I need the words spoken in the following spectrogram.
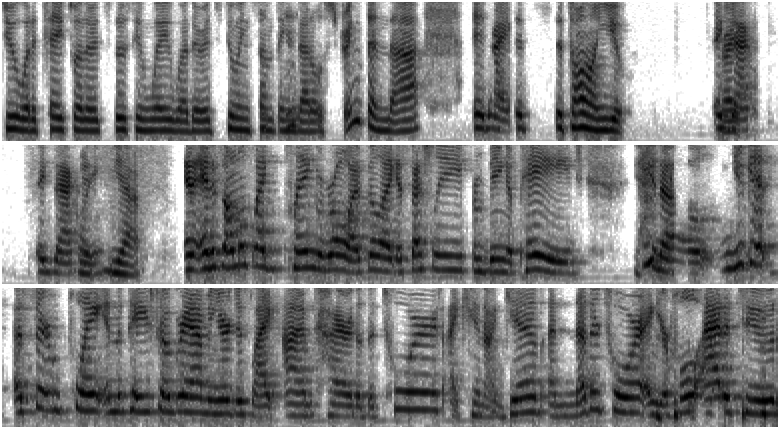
do what it takes whether it's losing weight whether it's doing something mm-hmm. that'll strengthen that it's right. it's it's all on you Exactly. Right? Exactly. yeah. And and it's almost like playing a role. I feel like, especially from being a page, yeah. you know, you get a certain point in the page program and you're just like, I'm tired of the tours. I cannot give another tour. And your whole attitude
